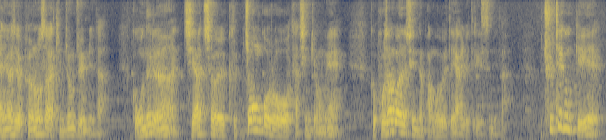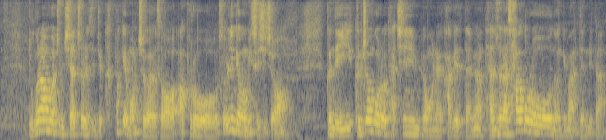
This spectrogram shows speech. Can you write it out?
안녕하세요. 변호사 김종주입니다. 그 오늘은 지하철 급정거로 다친 경우에 그 보상받을 수 있는 방법에 대해 알려드리겠습니다. 출퇴근길 누구나 한번 좀 지하철에서 이제 급하게 멈춰가서 앞으로 쏠린 경험 있으시죠? 근데 이 급정거로 다친 병원에 가게 됐다면 단순한 사고로 넘기면 안 됩니다.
